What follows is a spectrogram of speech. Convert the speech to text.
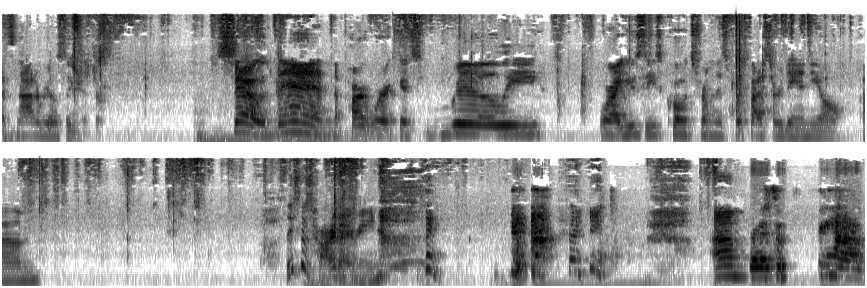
It's not a real signature. So then the part where it gets really, where I use these quotes from this professor Daniel. Um, this is hard, Irene. um, But it's amazing how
